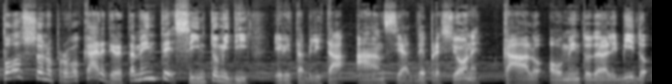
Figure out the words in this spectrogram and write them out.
possono provocare direttamente sintomi di irritabilità, ansia, depressione, calo, aumento della libido,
